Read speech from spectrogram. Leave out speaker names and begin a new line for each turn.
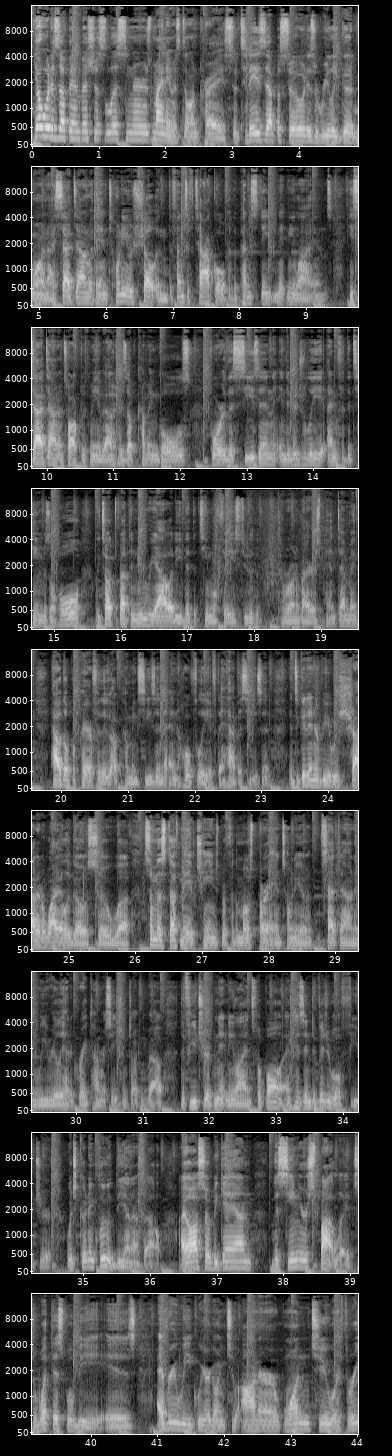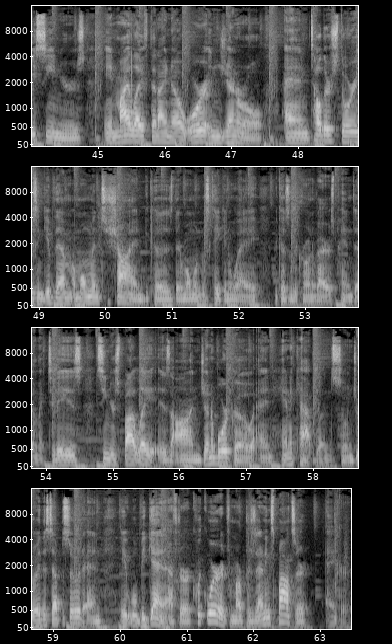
Yo, what is up, ambitious listeners? My name is Dylan Price. So today's episode is a really good one. I sat down with Antonio Shelton, defensive tackle for the Penn State Nittany Lions. He sat down and talked with me about his upcoming goals for this season individually and for the team as a whole. We talked about the new reality that the team will face due to the coronavirus pandemic, how they'll prepare for the upcoming season, and hopefully if they have a season. It's a good interview. We shot it a while ago, so uh, some of the stuff may have changed, but for the most part, Antonio sat down and we really had a great conversation talking about the future of Nittany Lions football and his individual future, which could include the NFL. I also began the senior spotlight. So, what this will be is every week we are going to honor one, two, or three seniors in my life that I know or in general and tell their stories and give them a moment to shine because their moment was taken away because of the coronavirus pandemic. Today's senior spotlight is on Jenna Borko and Hannah Kaplan. So, enjoy this episode and it will begin after a quick word from our presenting sponsor, Anchor.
